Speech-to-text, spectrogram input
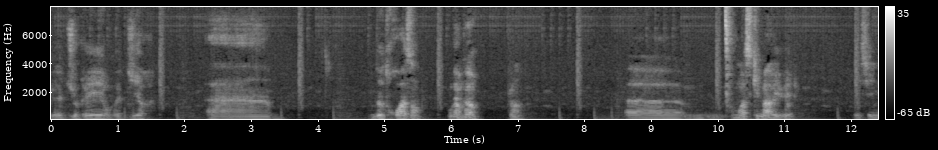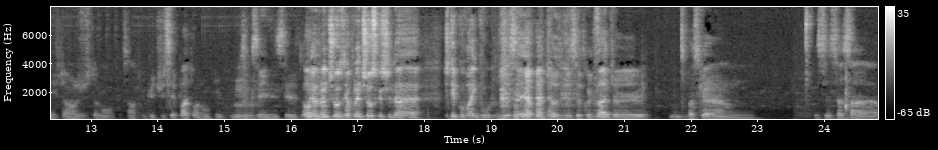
il a duré, on va dire, 2-3 ans. D'accord. Plein. Euh, moi, ce qui m'est arrivé, et c'est une expérience justement, c'est un truc que tu sais pas toi non plus. C'est- c'est- Oh, il y a plein de choses, il y a plein de choses que je suis là, euh, je découvre avec vous. Je sais, il y a plein de choses, mais ce truc-là, parce que euh, ça, ça,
